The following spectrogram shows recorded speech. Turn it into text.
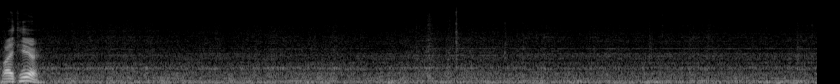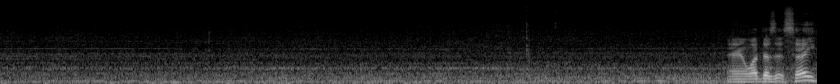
right here. And what does it say?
